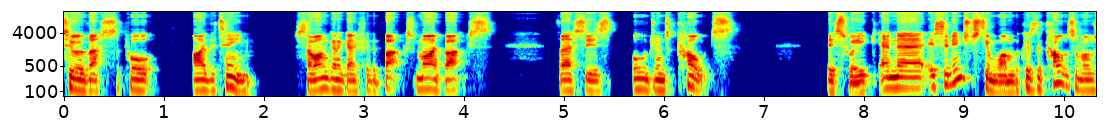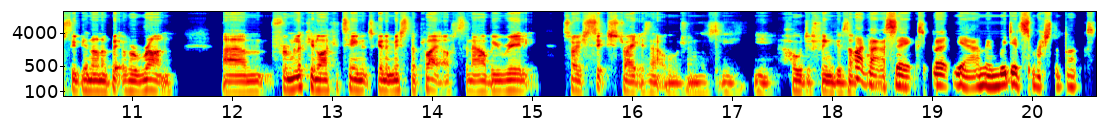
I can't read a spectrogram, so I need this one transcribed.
two of us support either team. So I'm going to go for the Bucks, my Bucks, versus Aldrin's Colts this week. And uh, it's an interesting one because the Colts have obviously been on a bit of a run um, from looking like a team that's going to miss the playoffs to now be really, sorry, six straight is that Aldrin? You, you hold your fingers up. Five out of six, but yeah, I mean, we did smash the Bucks.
